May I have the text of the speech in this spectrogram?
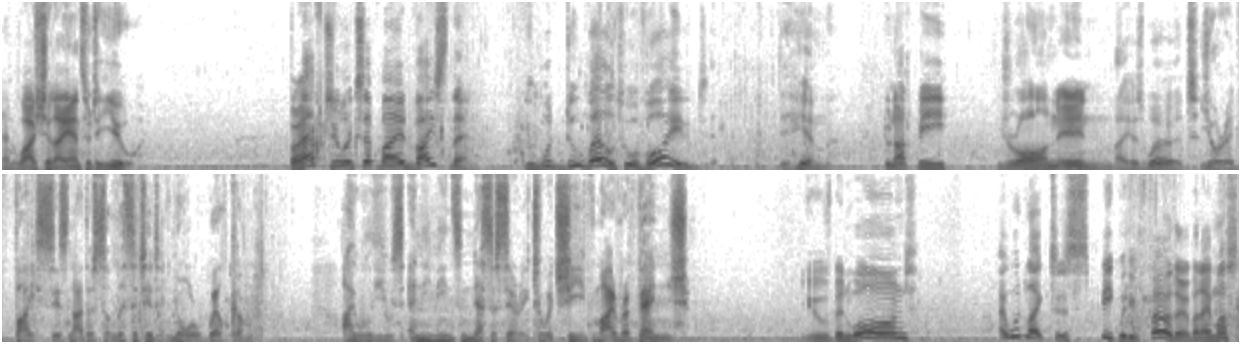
And why should I answer to you? Perhaps you'll accept my advice then. You would do well to avoid him. Do not be drawn in by his words. Your advice is neither solicited nor welcome. I will use any means necessary to achieve my revenge. You've been warned. I would like to speak with you further, but I must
